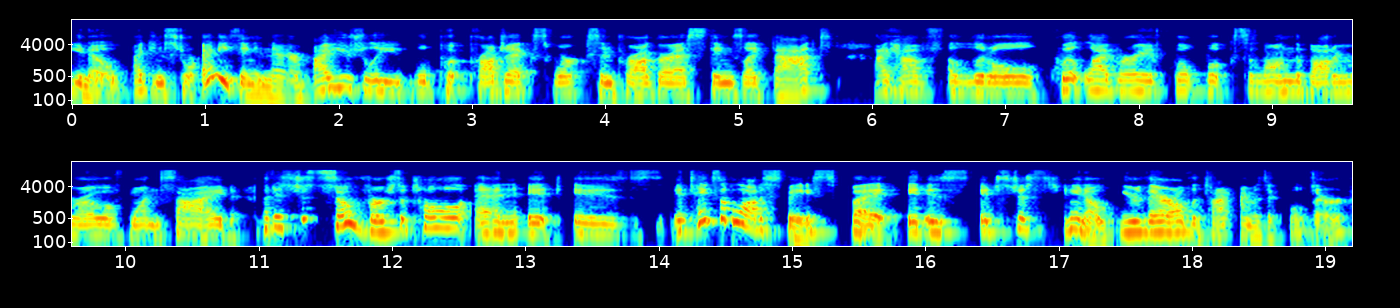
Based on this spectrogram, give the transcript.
you know, I can store anything in there. I usually will put projects, works in progress, things like that. I have a little quilt library of quilt books along the bottom row of one side, but it's just so versatile and it is, it takes up a lot of space, but it is, it's just, you know, you're there all the time as a quilter.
